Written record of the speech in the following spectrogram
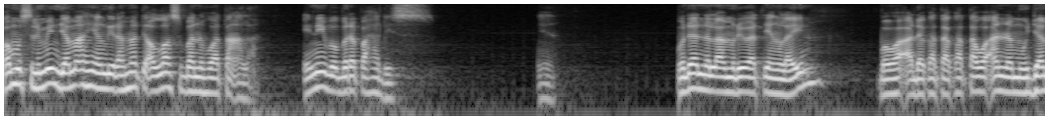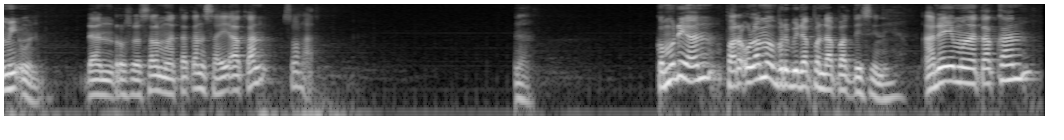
Kaum muslimin jamaah yang dirahmati Allah Subhanahu wa taala. Ini beberapa hadis. Ya. Kemudian dalam riwayat yang lain bahwa ada kata-kata wa anna mujami'un dan Rasulullah SAW mengatakan saya akan sholat. Nah, Kemudian para ulama berbeda pendapat di sini. Ada yang mengatakan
